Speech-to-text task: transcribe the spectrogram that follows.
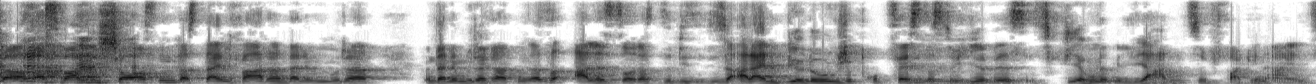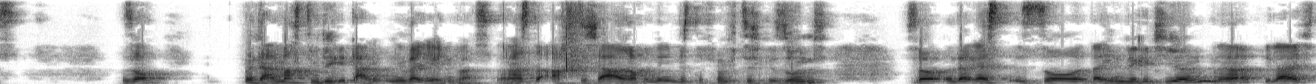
So, was waren die Chancen, dass dein Vater und deine Mutter und deine Mutter gerade, also alles so, dass du diese, dieser alleine biologische Prozess, mhm. dass du mhm. hier bist, ist 400 Milliarden zu fucking eins. So. Und dann machst du dir Gedanken über irgendwas. Dann hast du 80 Jahre, von denen bist du 50 gesund. So, und der Rest ist so dahin vegetieren, ne, vielleicht.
